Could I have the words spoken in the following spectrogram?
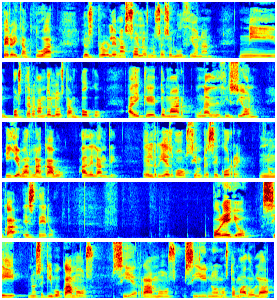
Pero hay que actuar. Los problemas solos no se solucionan, ni postergándolos tampoco. Hay que tomar una decisión y llevarla a cabo. Adelante. El riesgo siempre se corre, nunca es cero. Por ello, si nos equivocamos, si erramos, si no hemos tomado la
